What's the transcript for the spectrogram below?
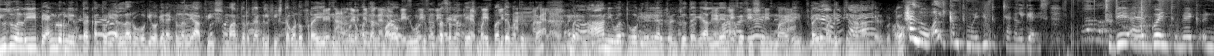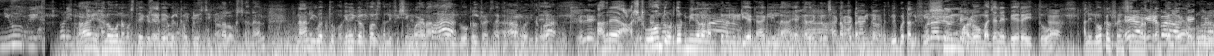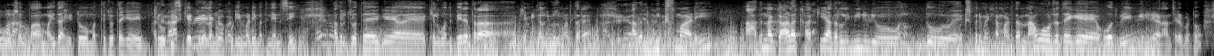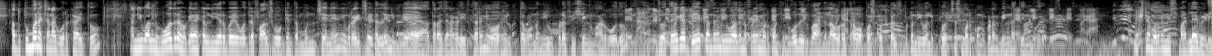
Usually ಬ್ಯಾಂಗ್ಳೂರಲ್ಲಿ ಇರ್ತಕ್ಕಂಥವ್ರು ಎಲ್ಲರೂ ಹೋಗಿ ಹೊಗೆನೆಕಲ್ನಲ್ಲಿ ಆ ಫಿಶ್ ಮಾರ್ತಿರೋ ಜಾಗದಲ್ಲಿ ಫಿಶ್ ತಗೊಂಡು ಫ್ರೈ ತಿನ್ಕೊಂಡು ಮತ್ತೆ ಅಲ್ಲಿ ಮಾಡೋ ಬ್ಯೂಟಿಫುಲ್ ಪ್ರಸನ್ನ ಟೇಸ್ಟ್ ಮಾಡಿ ಬಂದೇ ಬಂದಿರ್ತೀರ ಬಟ್ ನಾನು ಇವತ್ತು ಹೋಗಿದ್ದೀನಿ ನನ್ನ ಫ್ರೆಂಡ್ಸ್ ಜೊತೆಗೆ ಅಲ್ಲೇ ನಾವೇ ಫಿಶಿಂಗ್ ಮಾಡಿ ಫ್ರೈ ಮಾಡಿ ತಿನ್ನೋಣ ಅಂತ ಹೇಳ್ಬಿಟ್ಟು. Hello welcome to my YouTube channel guys today I am going to make a new video. Hi hello ನಮಸ್ತೆ ಗೆಳೆಯರೆ. Welcome to S T Kannada lakhs channel ನಾನು ಇವತ್ತು ಹೊಗೆನೇಕಲ್ ಫಾಲ್ಸ್ನಲ್ಲಿ ಫಿಶಿಂಗ್ ಮಾಡೋಣ ಅಲ್ಲಿ ಲೋಕಲ್ ಫ್ರೆಂಡ್ಸ್ನ ಕರ್ಕೊಂಡು ಹೋಗಿದ್ದೆ. ಆದರೆ ಅಷ್ಟೊಂದು ದೊಡ್ಡ ದೊಡ್ಡ ಮೀನೆಲ್ಲ ನಮ್ಮ ಕೈನಲ್ಲಿ ಹಿಡಿಯೋಕ್ಕಾಗಲಿಲ್ಲ ಯಾಕಂದರೆ ಕೆಲವು ಸಣ್ಣ ಪುಟ್ಟ ಮೀನು ಹಿಡಿದ್ವಿ ಬಟ್ ಅಲ್ಲಿ ಫಿಶಿಂಗ್ ಮಾಡೋ ಮಜಾನೇ ಬೇರೆ ಇತ್ತು. ಅಲ್ಲಿ ಲೋಕಲ್ ಫ್ರೆಂಡ್ಸ್ ಏನು ಮಾಡ್ತಾರೆ ಅಂತಂದರೆ ಅವರು ಸ್ವಲ್ಪ ಮೈದಾ ಹಿಟ್ಟು ಮತ್ತು ಜೊತೆಗೆ ಕೆಲವು ಬಿಸ್ಕೆಟ್ ಎಲ್ಲನೂ ಪುಡಿ ಮಾಡಿ ಮತ್ತು ನೆನೆಸಿ. ಅದ್ರ ಜೊತೆಗೆ ಕೆಲವೊಂದು ಬೇರೆ ಥರ ಕೆಮಿಕಲ್ ಯೂಸ್ ಮಾಡ್ತಾರೆ. ಅದನ್ನು ಮಿಕ್ಸ್ ಮಾಡಿ ಅದನ್ನು ಗಾಳಕ್ಕೆ ಹಾಕಿ ಅದರಲ್ಲಿ ಮೀನು ಹಿಡಿಯೋ ಒಂದು ಎಕ್ಸ್ಪೆರಿಮೆಂಟ್ನ ಮಾಡ್ತಾರೆ. ನಾವು ಅವ್ರ ಜೊತೆಗೆ ಹೋದ್ವಿ ಮೀನು ಹಿಡಿಯೋಣ ಅಂತ ಹೇಳ್ಬಿಟ್ಟು. ಅದು ತುಂಬಾ ಚೆನ್ನಾಗಿ ವರ್ಕ್ ಆಯಿತು. ನೀವು ಅಲ್ಲಿ ಹೋದರೆ ಹೊಗೆನಕಲ್ ನಿಯರ್ ಬೈ ಹೋದರೆ ಫಾಲ್ಸ್ಗೆ ಹೋಗಿಂತ ಮುಂಚೆನೇ ನೀವು ರೈಟ್ ಸೈಡಲ್ಲಿ ನಿಮಗೆ ಆ ಥರ ಜನಗಳು ಇರ್ತಾರೆ. ನೀವು ಅವ್ರ ಹೆಲ್ಪ್ ತೊಗೊಂಡು ನೀವು ಕೂಡ ಫಿಶಿಂಗ್ ಮಾಡ್ಬೋದು. ಜೊತೆಗೆ ಬೇಕಂದರೆ ನೀವು ಅದನ್ನು ಫ್ರೈ ಮಾಡ್ಕೊಂಡು ತಿನ್ಬೋದು ಇಲ್ವಾ ಅದನ್ನು ಅವ್ರ ಹತ್ರ ವಾಪಸ್ ಕೊಟ್ಟು ಕಳಿಸ್ಬಿಟ್ಟು ನೀವು ಅಲ್ಲಿ ಪರ್ಚೇಸ್ ಮಾಡ್ಕೊಂಡು ಕೂಡ ಮೀನನ್ನ ತಿನ್ಬೋದು. ನೆಕ್ಸ್ಟ್ ಟೈಮ್ ಆದರೆ ಮಿಸ್ ಮಾಡಲೇಬೇಡಿ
